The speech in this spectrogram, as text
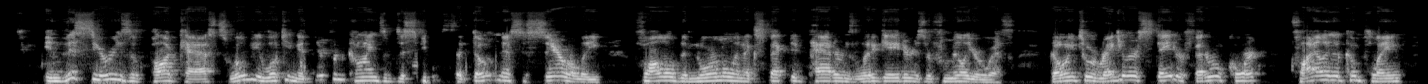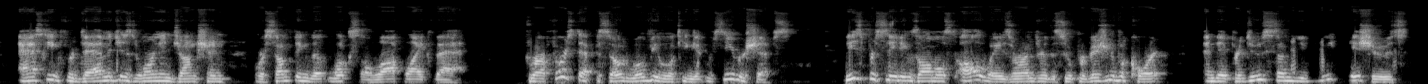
In this series of podcasts, we'll be looking at different kinds of disputes that don't necessarily follow the normal and expected patterns litigators are familiar with. Going to a regular state or federal court, filing a complaint, asking for damages or an injunction, or something that looks a lot like that. For our first episode, we'll be looking at receiverships. These proceedings almost always are under the supervision of a court, and they produce some unique issues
